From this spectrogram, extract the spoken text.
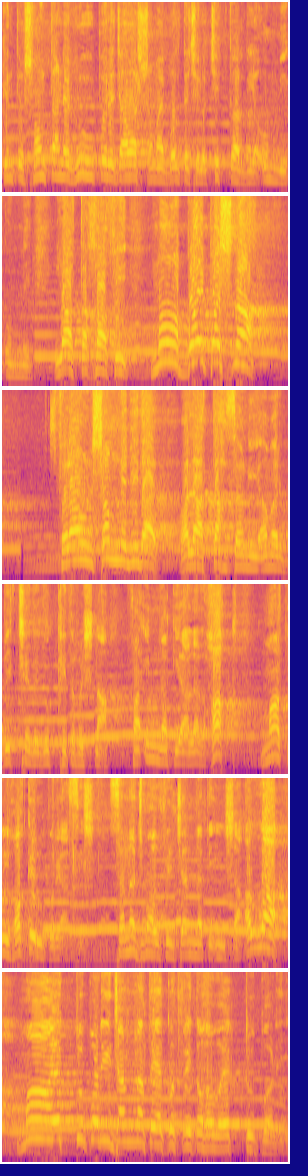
কিন্তু সন্তানের রু উপরে যাওয়ার সময় বলতেছিল, চিৎকার দিয়া, উম্মি উম্মি, লা তাখাফি, মা, ভয় পাস না। ফেরাউন, সামনে বিদায়। তাহসানি, আমার বিচ্ছেদে দুঃখিত হইস না। ফা ইন্নাকি আলাল হক, মা, তুই হকের উপরে আসিস সানাজমাউ ফিল জান্নাতি ইনশা আল্লাহ। মা, একটু পরেই জান্নাতে একত্রিত হব, একটু পরেই।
